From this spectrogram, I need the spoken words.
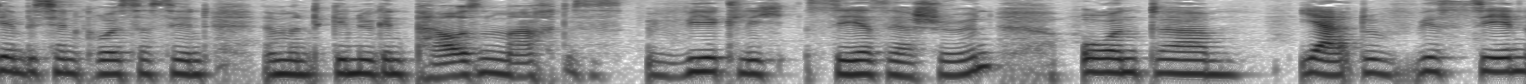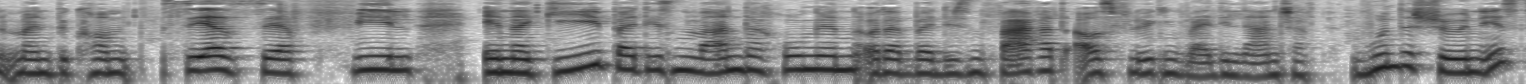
die ein bisschen größer sind, wenn man genügend Pausen macht. Das ist wirklich sehr, sehr schön. Und ähm, ja, du wirst sehen, man bekommt sehr, sehr viel Energie bei diesen Wanderungen oder bei diesen Fahrradausflügen, weil die Landschaft wunderschön ist.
